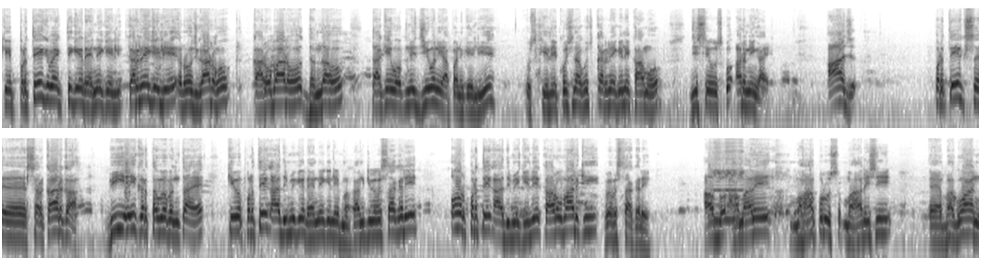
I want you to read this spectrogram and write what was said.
कि प्रत्येक व्यक्ति के रहने के लिए, करने के लिए रोज़गार हो, कारोबार हो, धंधा हो, ताकि वो अपने जीवन यापन के लिए, उसके लिए कुछ ना कुछ करने के लिए काम हो, जिससे उसको अर्निंग आए। आज प्रत्येक सरकार का भी यही कर्तव्य बनता है कि वह प्रत्येक आदमी के रहने के लिए मकान की व्यवस्था करे और प्रत्येक आदमी के लिए कारोबार की व्यवस्था करे। अब हमारे महापुरुष, महर्षि भगवान,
